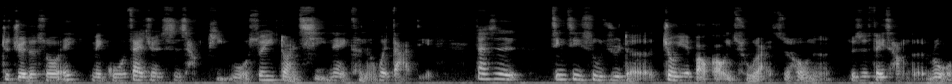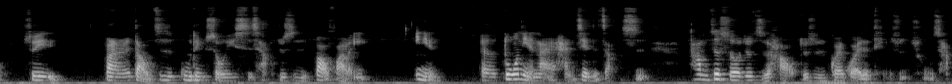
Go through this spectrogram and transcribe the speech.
就觉得说，哎，美国债券市场疲弱，所以短期内可能会大跌，但是。”经济数据的就业报告一出来之后呢，就是非常的弱，所以反而导致固定收益市场就是爆发了一一年呃多年来罕见的涨势，他们这时候就只好就是乖乖的停损出场。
